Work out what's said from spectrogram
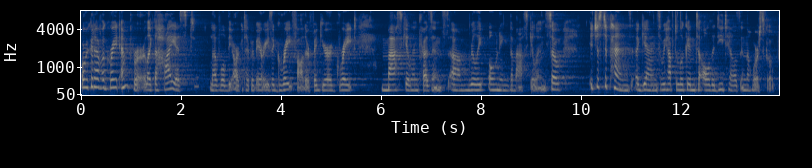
or we could have a great emperor like the highest level of the archetype of aries a great father figure a great masculine presence um, really owning the masculine. So it just depends. Again so we have to look into all the details in the horoscope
